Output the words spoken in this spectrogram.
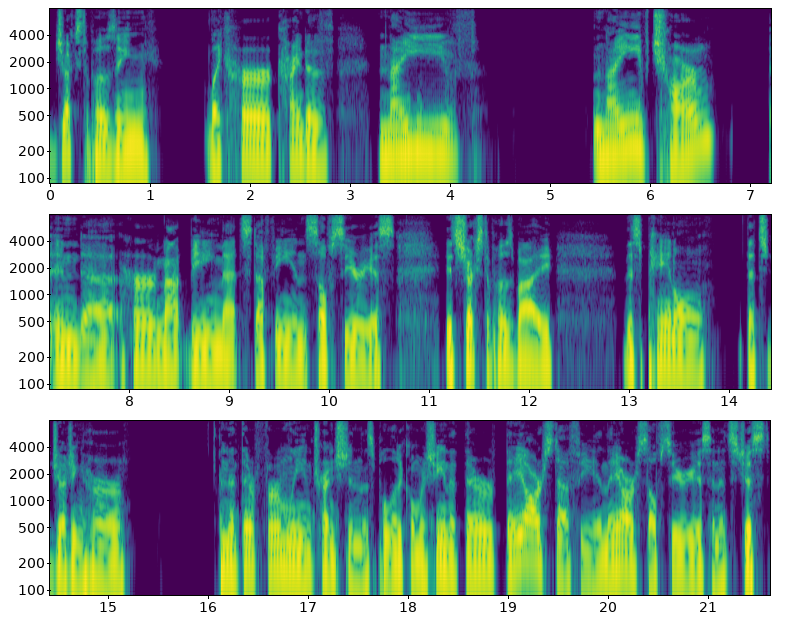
juxtaposing like her kind of naive naive charm and uh, her not being that stuffy and self-serious it's juxtaposed by this panel that's judging her and that they're firmly entrenched in this political machine that they're they are stuffy and they are self-serious. And it's just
